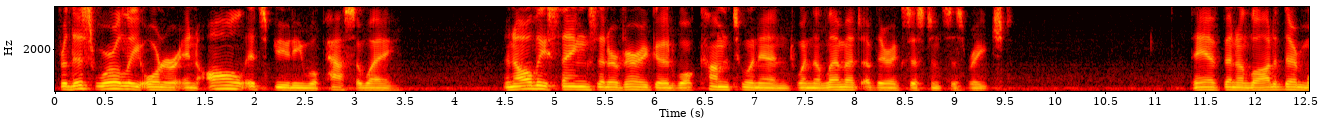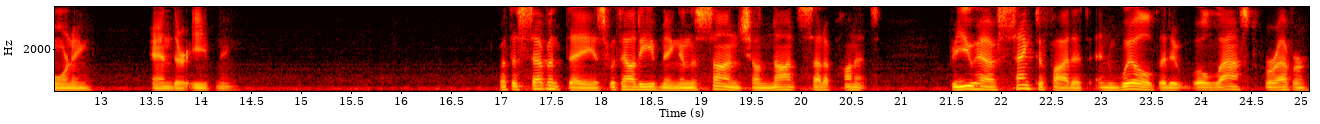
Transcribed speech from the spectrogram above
For this worldly order in all its beauty will pass away, and all these things that are very good will come to an end when the limit of their existence is reached. They have been allotted their morning and their evening. But the seventh day is without evening, and the sun shall not set upon it for you have sanctified it and willed that it will last forever.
